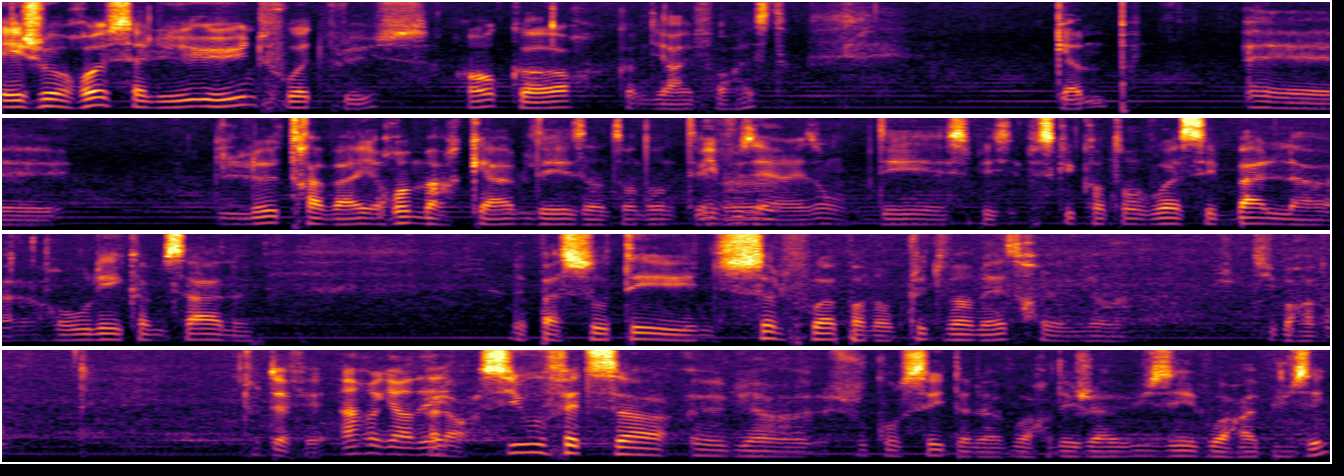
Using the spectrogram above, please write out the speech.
Et je resalue une fois de plus, encore, comme dirait Forrest, Gump, euh, le travail remarquable des intendants de Mais terrain. vous avez raison. des Parce que quand on voit ces balles là, rouler comme ça, ne, ne pas sauter une seule fois pendant plus de 20 mètres, eh bien, je dis bravo. Tout à fait. À regarder. Alors, si vous faites ça, eh bien, je vous conseille d'en avoir déjà usé, voire abusé.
